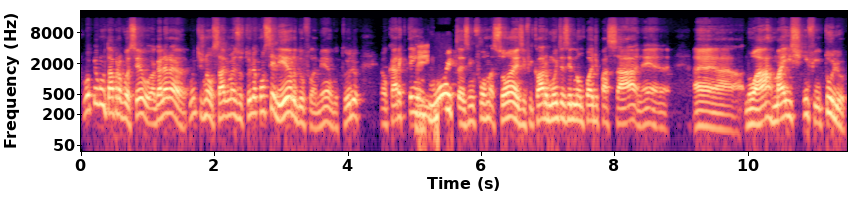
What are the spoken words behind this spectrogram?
vou perguntar para você, a galera, muitos não sabem, mas o Túlio é conselheiro do Flamengo. O Túlio é um cara que tem Sim. muitas informações, e claro, muitas ele não pode passar né, é, no ar, mas, enfim, Túlio,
